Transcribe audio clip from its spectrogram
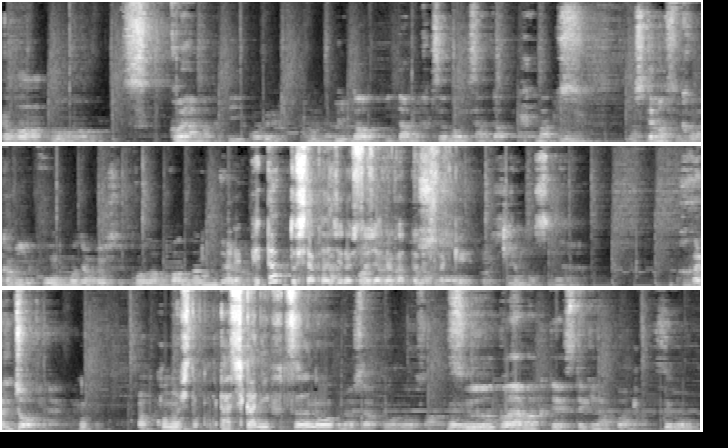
ああん。すっごい甘くていい声なんだけど、見た目普通のおじさんだなんです。知ってます？か髪こうもじゃもじゃして、こうバンダナみたいな。あれペタッとした感じの人じゃなかったでしたっけ？聞けますね。係長みたいな。あこの人か。確かに普通の。村下幸三さん。うん。すっごい甘くて素敵な声なんですよ。うん。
